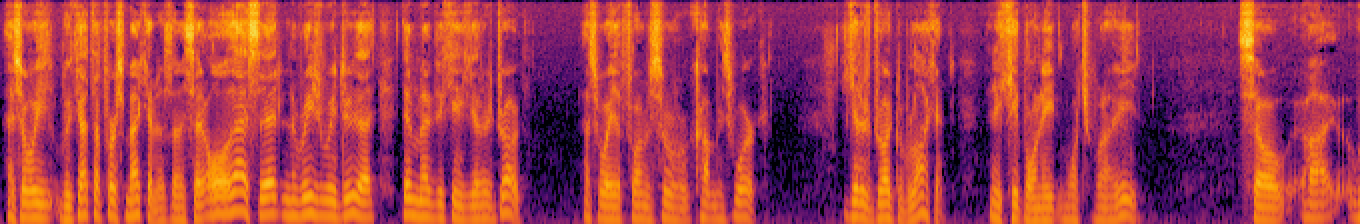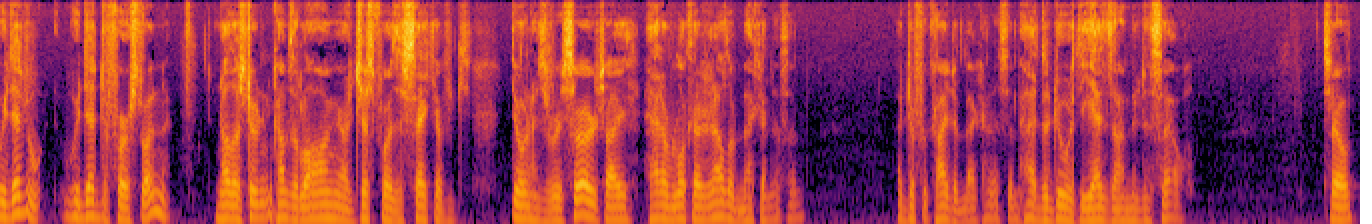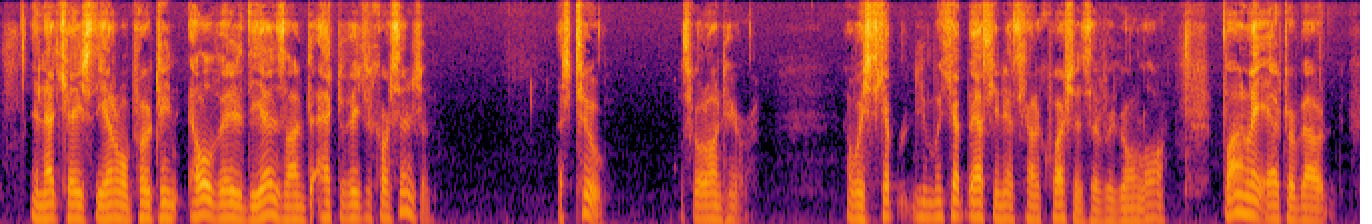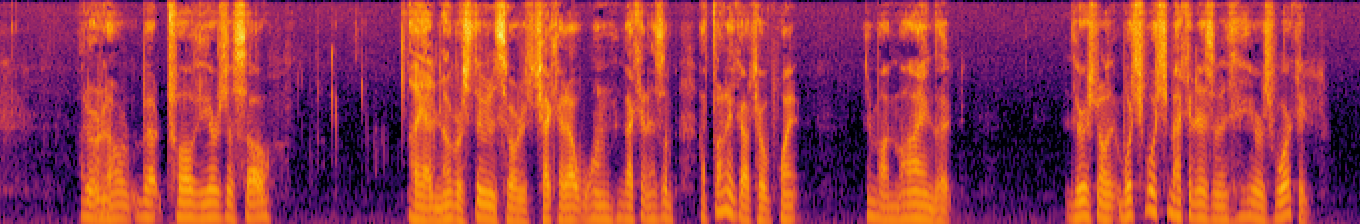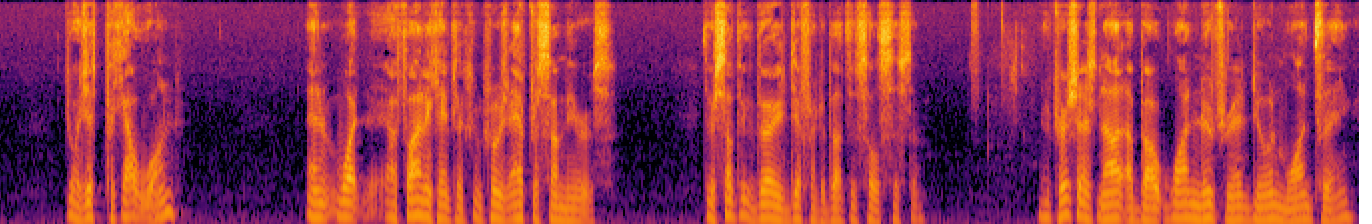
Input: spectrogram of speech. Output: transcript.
And so we, we got the first mechanism. I said, oh, that's it. And the reason we do that, then maybe you can get a drug. That's the way the pharmaceutical companies work. You get a drug to block it, and you keep on eating what you want to eat. So uh, we did we did the first one. Another student comes along, uh, just for the sake of doing his research, I had him look at another mechanism, a different kind of mechanism, had to do with the enzyme in the cell. So in that case, the animal protein elevated the enzyme to activate the carcinogen. That's two. What's going on here? And we kept we kept asking these kind of questions as we are going along. Finally, after about I don't know about twelve years or so, I had a number of students sort of checking out one mechanism. I finally got to a point in my mind that there's no which which mechanism here is working. Do I just pick out one? And what I finally came to the conclusion after some years, there's something very different about this whole system. Nutrition is not about one nutrient doing one thing.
